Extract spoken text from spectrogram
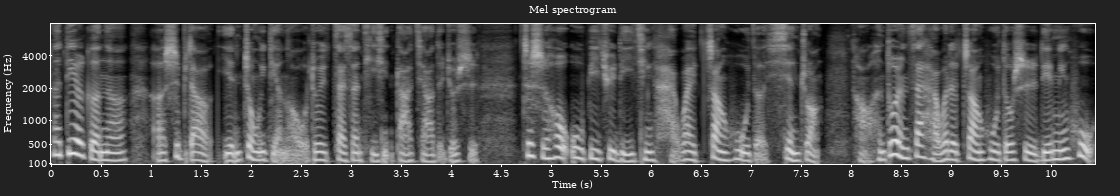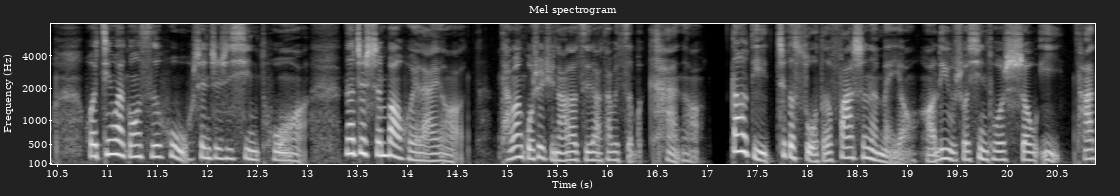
那第二个呢，呃，是比较严重一点了，我就会再三提醒大家的，就是这时候务必去厘清海外账户的现状。好，很多人在海外的账户都是联名户或境外公司户，甚至是信托啊。那这申报回来啊，台湾国税局拿到资料，他会怎么看啊？到底这个所得发生了没有？好，例如说信托收益，它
